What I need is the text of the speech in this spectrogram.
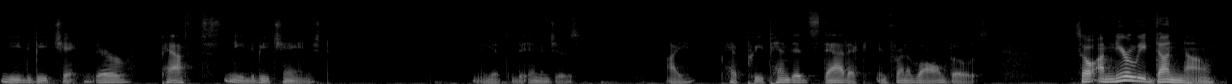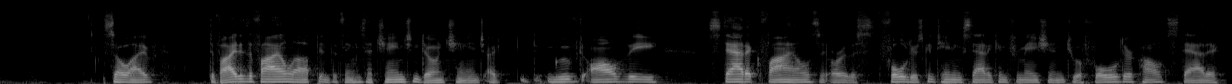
need to be changed. Their paths need to be changed. Let me get to the images. I have prepended static in front of all those. So I'm nearly done now. So I've divided the file up into things that change and don't change. I've moved all the static files or the folders containing static information to a folder called static.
